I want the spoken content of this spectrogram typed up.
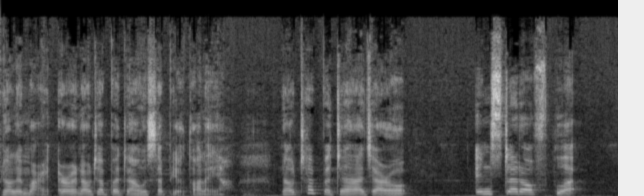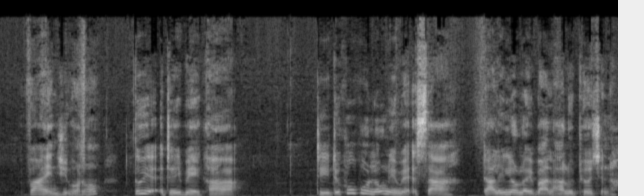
မျှော်လင့်ပါတယ်အဲ့တော့နောက်ထပ် pattern ကိုဆက်ပြီးတော့သွားလိုက်ရအောင်နောက်ထပ် pattern ကကြတော့ instead of blood vine ကြီးပေါ့နော်သူ့ရဲ့အတိတ်ဘယ်ကဒီတစ်ခုခုလုံးနေမဲ့အစားဒါလေးလုပ်လိုက်ပါလားလို့ပြောချင်တာ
